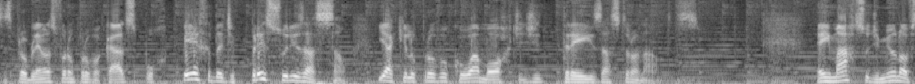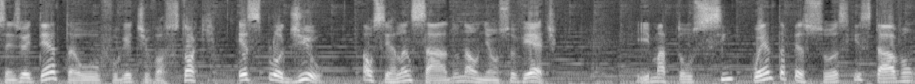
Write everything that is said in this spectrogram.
Esses problemas foram provocados por perda de pressurização e aquilo provocou a morte de três astronautas. Em março de 1980, o foguete Vostok explodiu ao ser lançado na União Soviética e matou 50 pessoas que estavam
